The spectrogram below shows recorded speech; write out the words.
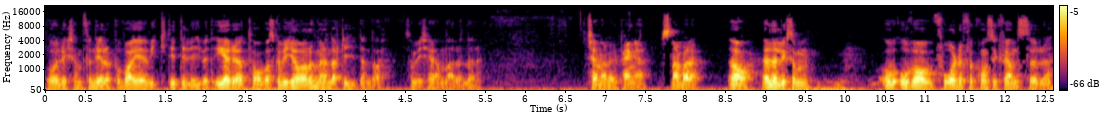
Och liksom funderar på vad är viktigt i livet? Är det att ha, vad ska vi göra med den där tiden då? Som vi tjänar eller? Tjäna mer pengar. Snabbare. Ja, eller liksom och, och vad får det för konsekvenser?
